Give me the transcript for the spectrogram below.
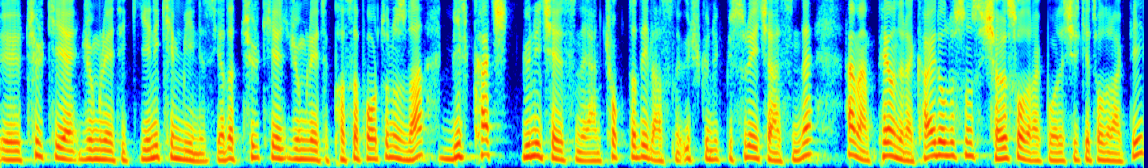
e, Türkiye Cumhuriyeti yeni kimliğiniz ya da Türkiye Cumhuriyeti pasaportunuzla birkaç gün içerisinde yani çok da değil aslında 3 günlük bir süre içerisinde hemen Payoneer'e kaydolursunuz. Şahıs olarak bu arada şirket olarak değil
